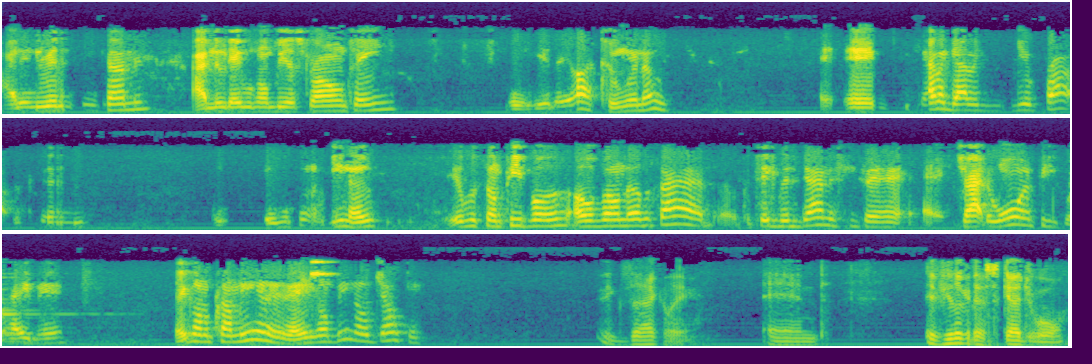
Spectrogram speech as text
I didn't really see coming. I knew they were going to be a strong team, and here they are, two and zero. And you kind of got to give props because you know, it was some people over on the other side, particularly the dynasty, that tried to warn people, hey man, they're gonna come in and there ain't gonna be no joking. Exactly, and if you look at their schedule,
